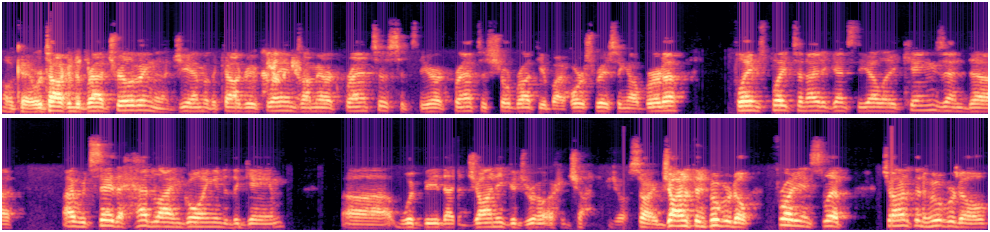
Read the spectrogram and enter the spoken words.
Okay, we're talking to Brad Treliving, the GM of the Calgary Flames. I'm Eric Francis. It's the Eric Francis Show brought to you by Horse Racing Alberta. Flames play tonight against the LA Kings, and uh, I would say the headline going into the game uh, would be that Johnny Gaudreau, Johnny Gaudreau, sorry, Jonathan Huberdeau, Freudian slip. Jonathan Huberdeau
